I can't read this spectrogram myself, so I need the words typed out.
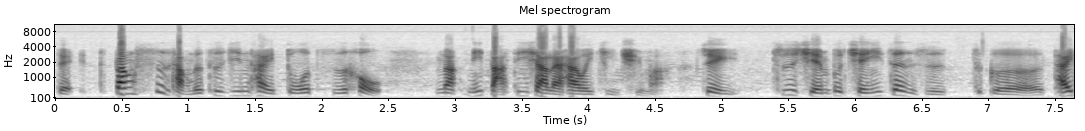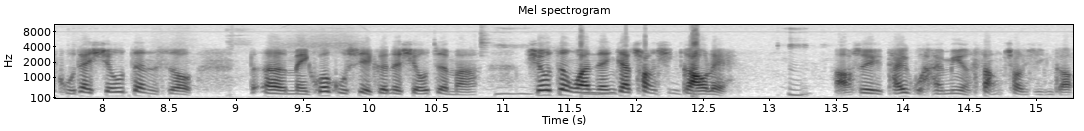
对，当市场的资金太多之后。那你打低下来还会进去嘛？所以之前不前一阵子这个台股在修正的时候，呃，美国股市也跟着修正吗？修正完人家创新高嘞，嗯，好，所以台股还没有上创新高，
